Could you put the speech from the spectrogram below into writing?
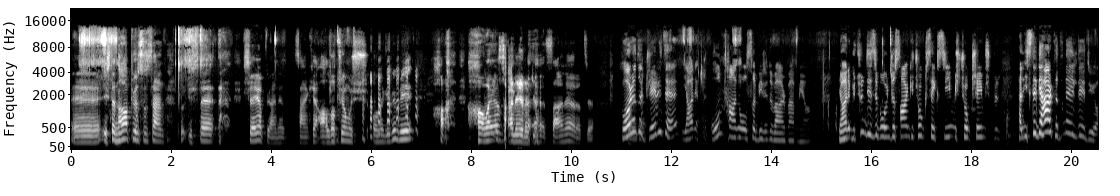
E, işte ne yapıyorsun sen? İşte şey yapıyor hani sanki aldatıyormuş onu gibi bir ha- havaya Sahne yaratıyor. Evet, sahne yaratıyor. Bu arada. Jerry de yani 10 tane olsa birini vermem ya. Yani bütün dizi boyunca sanki çok seksiymiş, çok şeymiş. Hani istediği her kadını elde ediyor.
